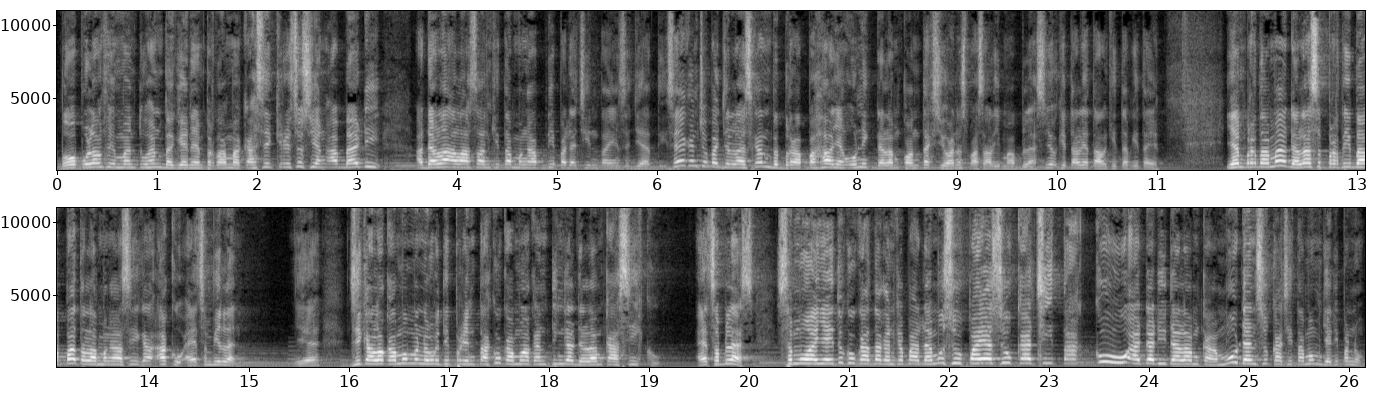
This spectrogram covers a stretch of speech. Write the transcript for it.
Bawa pulang firman Tuhan bagian yang pertama. Kasih Kristus yang abadi adalah alasan kita mengabdi pada cinta yang sejati. Saya akan coba jelaskan beberapa hal yang unik dalam konteks Yohanes pasal 15. Yuk kita lihat Alkitab kita ya. Yang pertama adalah seperti Bapa telah mengasihi aku ayat 9. Ya, jikalau kamu menuruti perintahku, kamu akan tinggal dalam kasihku. Ayat 11, semuanya itu kukatakan kepadamu supaya sukacitaku ada di dalam kamu dan sukacitamu menjadi penuh.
